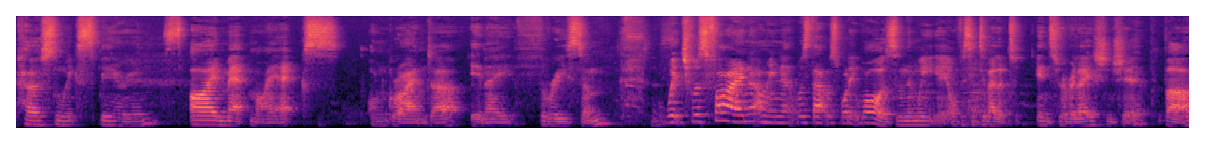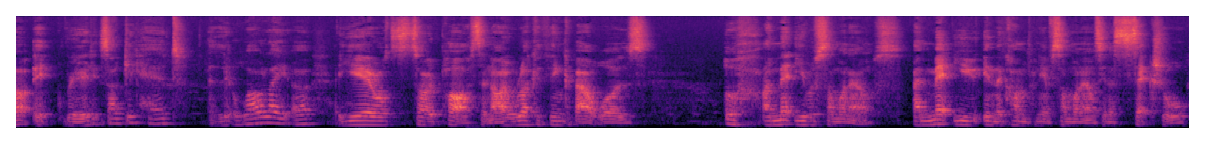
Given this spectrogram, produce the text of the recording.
personal experience, I met my ex on Grindr in a threesome, which was fine. I mean, it was that was what it was, and then we obviously developed into a relationship. But it reared its ugly head a little while later. A year or so had passed, and I, all I could think about was, ugh, I met you with someone else. I met you in the company of someone else in a sexual,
